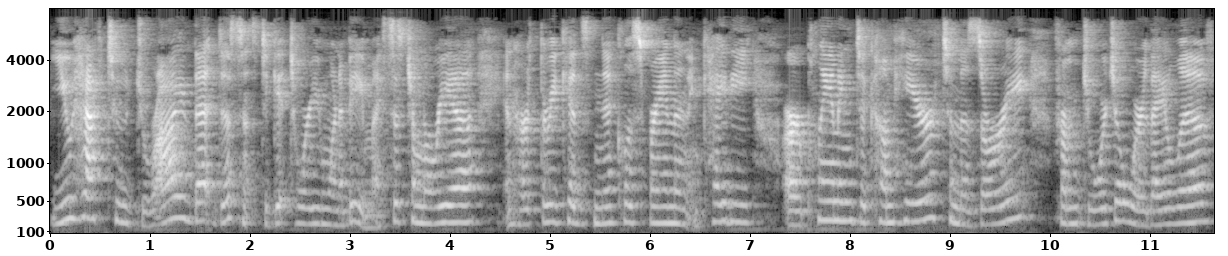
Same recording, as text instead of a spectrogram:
you have to drive that distance to get to where you want to be. My sister Maria and her three kids, Nicholas, Brandon, and Katie, are planning to come here to Missouri from Georgia, where they live,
